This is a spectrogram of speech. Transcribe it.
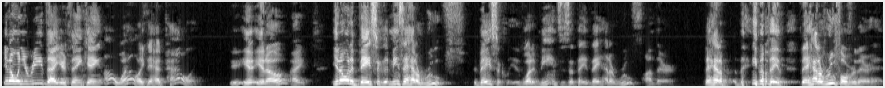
You know, when you read that, you're thinking, oh, well, like they had paneling. You, you know, right? You know what it basically it means? They had a roof. Basically, what it means is that they, they had a roof on their, they had a, you know, they, they had a roof over their head,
